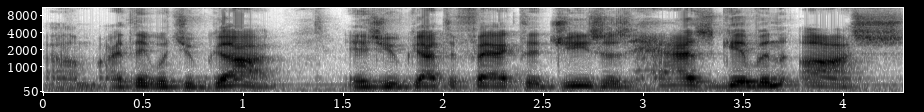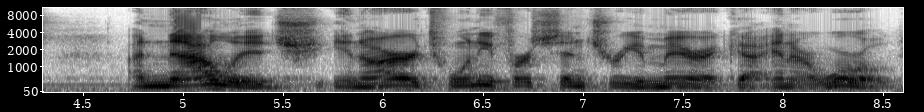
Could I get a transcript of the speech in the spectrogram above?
Um, I think what you've got is you've got the fact that Jesus has given us a knowledge in our 21st century America and our world.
